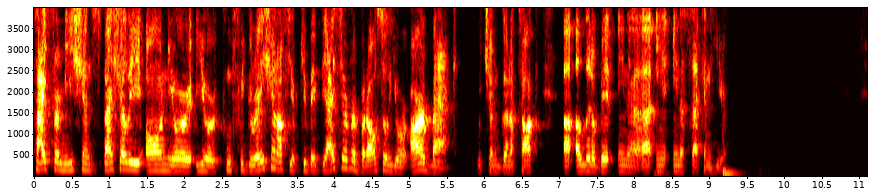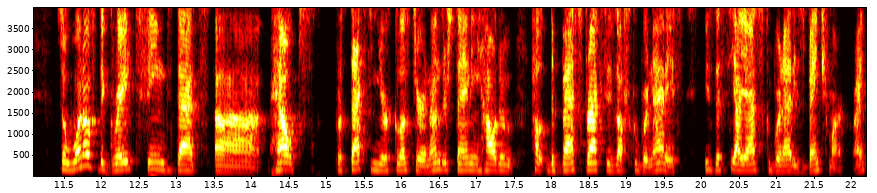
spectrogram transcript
tight permission, especially on your, your configuration of your Kube API server, but also your RBAC, which I'm going to talk uh, a little bit in a, uh, in, in, a second here. So one of the great things that uh, helps protecting your cluster and understanding how to how the best practices of Kubernetes is the CIS Kubernetes benchmark, right?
